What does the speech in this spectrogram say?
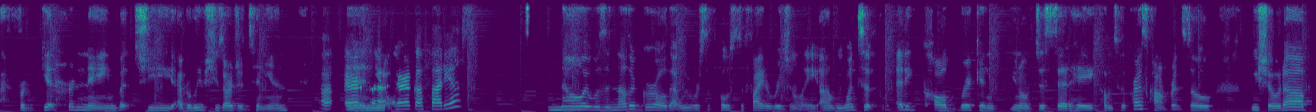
I forget her name, but she, I believe she's Argentinian. Uh, Erica, and, you know, Erica Farias. No, it was another girl that we were supposed to fight originally. Uh, we went to Eddie called Rick and you know just said, "Hey, come to the press conference." So we showed up,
